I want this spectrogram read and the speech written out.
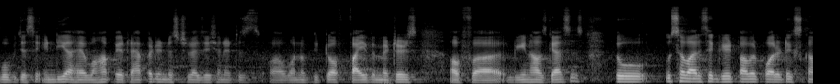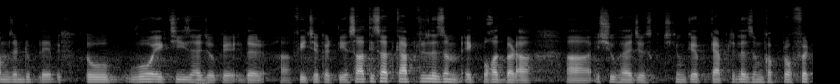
वो जैसे इंडिया है वहाँ पे rapid industrialisation it is one of the top five emitters of greenhouse gases तो उस हवाले से great power politics comes into play तो वो एक चीज़ है जो कि इधर फीचर uh, करती है। साथ ही साथ कैपिटलिज्म एक बहुत बड़ा इशू uh, है जिस क्योंकि कैपिटलिज्म का प्रॉफिट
